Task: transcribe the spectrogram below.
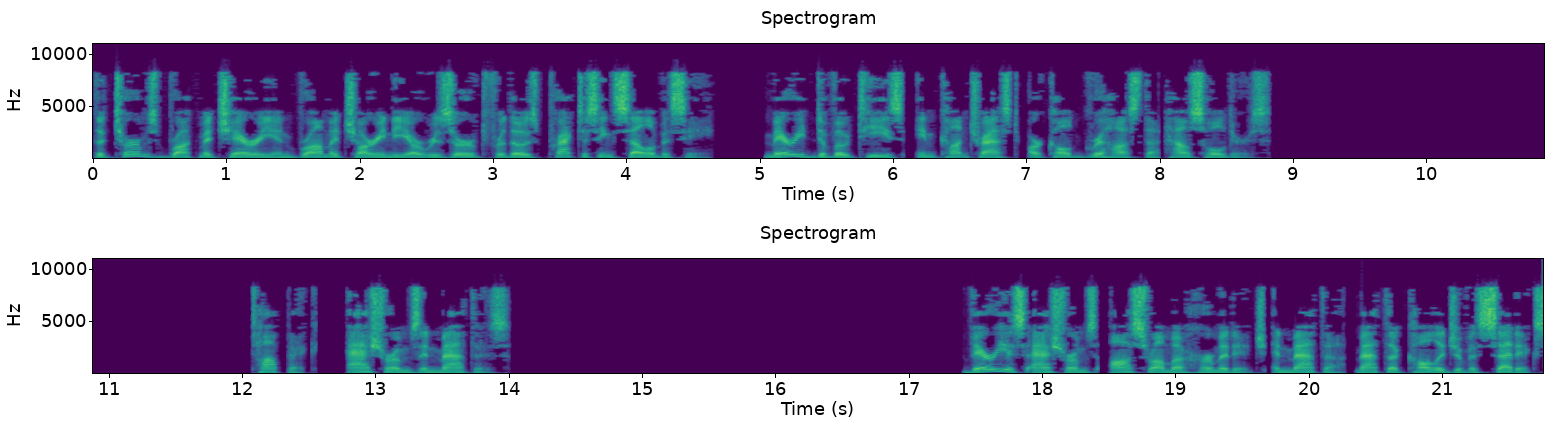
The terms brahmachari and brahmacharini are reserved for those practicing celibacy. Married devotees, in contrast, are called grihastha householders. Ashrams and mathas Various ashrams, asrama hermitage and matha, matha college of ascetics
